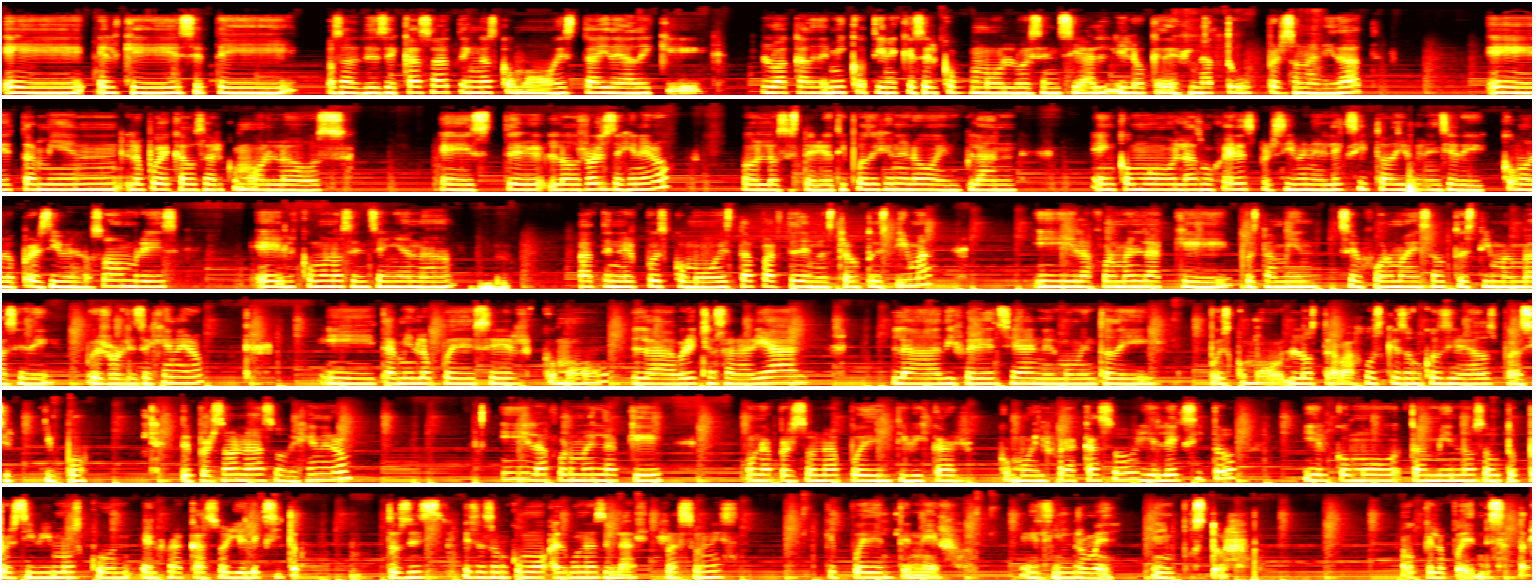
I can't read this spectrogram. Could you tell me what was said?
eh, el que se te, o sea, desde casa tengas como esta idea de que lo académico tiene que ser como lo esencial y lo que defina tu personalidad. Eh, también lo puede causar como los, este, los roles de género, o los estereotipos de género en plan en cómo las mujeres perciben el éxito a diferencia de cómo lo perciben los hombres, el cómo nos enseñan a, a tener pues como esta parte de nuestra autoestima y la forma en la que pues también se forma esa autoestima en base de pues roles de género. Y también lo puede ser como la brecha salarial, la diferencia en el momento de pues como los trabajos que son considerados para cierto tipo de personas o de género y la forma en la que una persona puede identificar como el fracaso y el éxito y el cómo también nos autopercibimos con el fracaso y el éxito. Entonces, esas son como algunas de las razones que pueden tener el síndrome de impostor o que lo pueden desatar.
